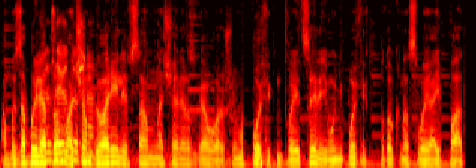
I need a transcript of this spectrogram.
А мы забыли о том, о чем говорили в самом начале разговора, что ему пофиг на твои цели, ему не пофиг только на свой iPad,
